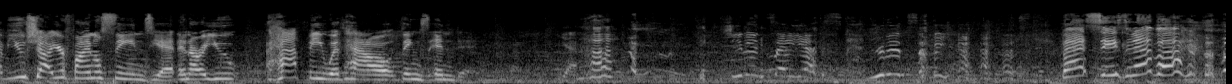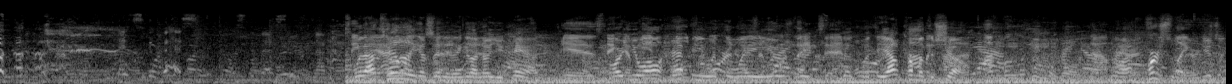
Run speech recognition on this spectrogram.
have you shot your final scenes yet? And are you happy with how things ended? Yeah. She didn't say yes. You didn't say yes. Best season ever. It's the best. It's the best season ever. Without telling us anything, because I know you can't, is are you all happy with the way you, some things and with the outcome of the show? unbelievable down there. Well, personally, or just, Or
